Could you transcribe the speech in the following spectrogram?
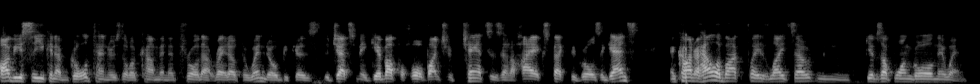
Obviously, you can have goaltenders that'll come in and throw that right out the window because the Jets may give up a whole bunch of chances and a high expected goals against. And Connor Hellebuyck plays lights out and gives up one goal and they win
